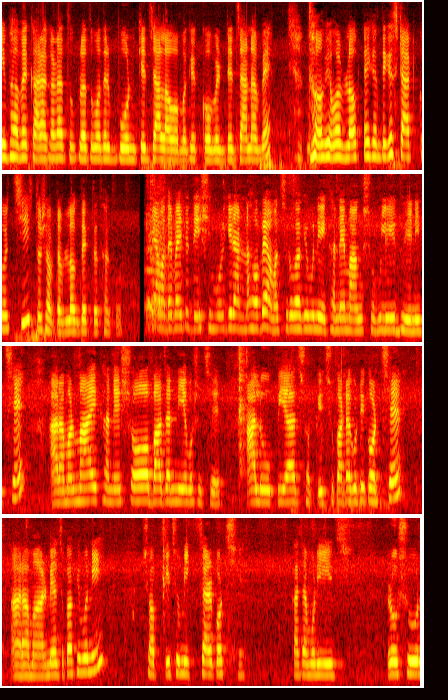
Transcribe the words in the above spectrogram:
এইভাবে কারা কারা তোমরা তোমাদের বোনকে জ্বালাও আমাকে কমেন্টে জানাবে। তো আমি আমার ব্লগটা এখান থেকে স্টার্ট করছি। তো সবটা ব্লগ দেখতে থাকো। আমাদের বাড়িতে দেশি মুরগি রান্না হবে। আমার ছোট কাকিমুনি এখানে মাংসগুলি ধুয়ে নিচ্ছে। আর আমার মা এখানে সব বাজার নিয়ে বসেছে। আলু, পেঁয়াজ সব কিছু কাটাকুটি করছে। আর আমার মেজো কাকিমুনি সব কিছু মিক্সচার করছে। কাঁচামরিচ, রসুন,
